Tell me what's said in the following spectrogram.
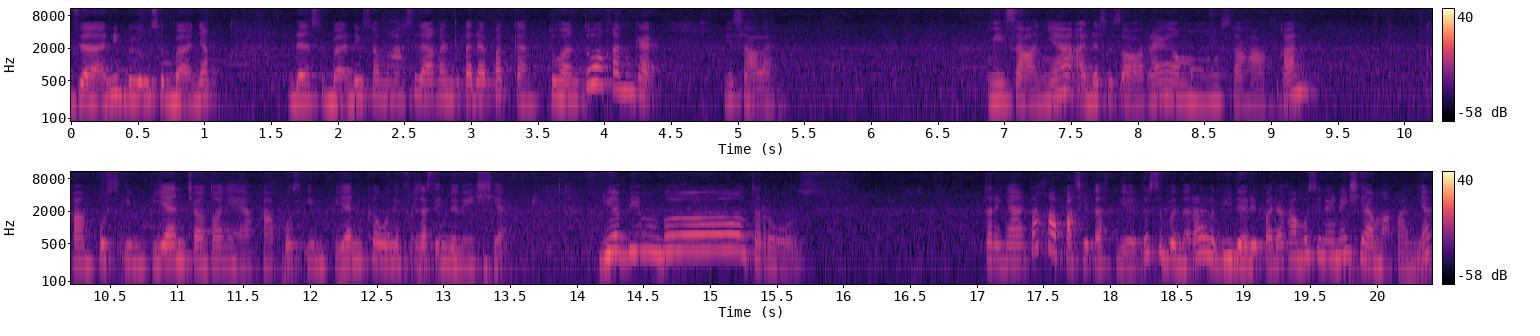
jalani belum sebanyak dan sebanding sama hasil yang akan kita dapatkan. Tuhan tuh akan kayak misalnya misalnya ada seseorang yang mengusahakan kampus impian contohnya ya kampus impian ke Universitas Indonesia. Dia bimbel terus. Ternyata kapasitas dia itu sebenarnya lebih daripada kampus Indonesia makanya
